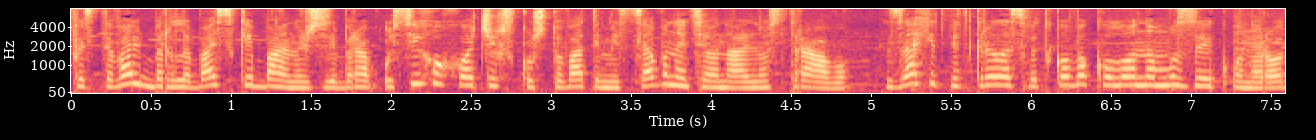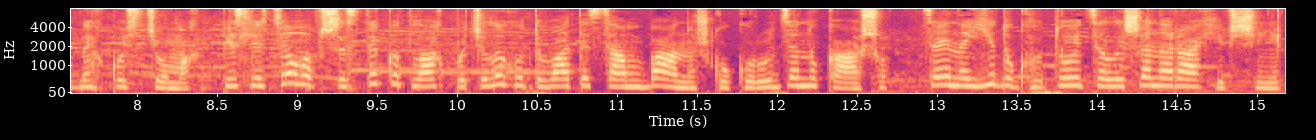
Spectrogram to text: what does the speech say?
Фестиваль Берлебаський банош зібрав усіх охочих скуштувати місцеву національну страву. Захід відкрила святкова колона музик у народних костюмах. Після цього в шести котлах почали готувати сам банош, кукурудзяну кашу. Цей наїдок готується лише на Рахівщині.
